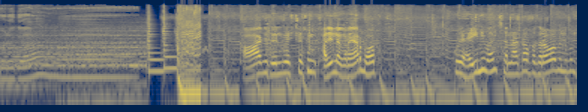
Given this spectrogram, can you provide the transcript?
उड़ गए। आज रेलवे स्टेशन खाली लग रहा है यार बहुत। कोई है ही नहीं भाई, सन्नाटा पसरा हुआ बिल्कुल।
